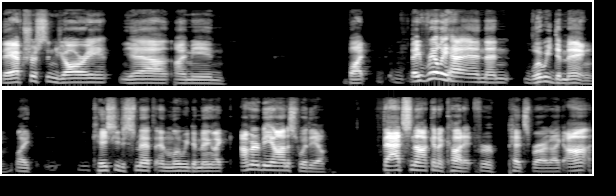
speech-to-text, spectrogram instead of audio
they have Tristan Jarry. Yeah, I mean, but they really had, and then Louis Domingue. Like Casey Smith and Louis Domingue. Like, I'm gonna be honest with you, that's not gonna cut it for Pittsburgh. Like, uh,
